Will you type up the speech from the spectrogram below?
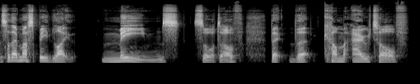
so there must be like memes sort of that that come out of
